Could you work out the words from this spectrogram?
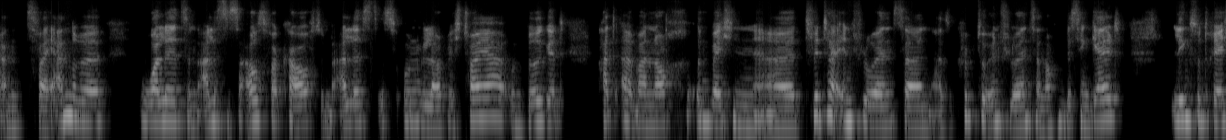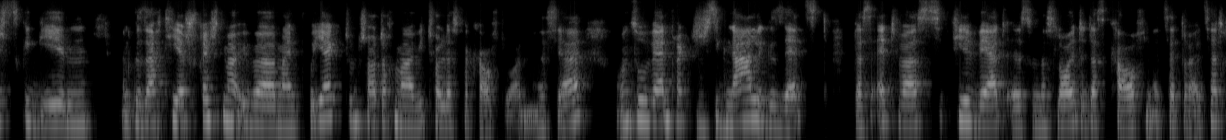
an zwei andere Wallets und alles ist ausverkauft und alles ist unglaublich teuer. Und Birgit hat aber noch irgendwelchen äh, Twitter-Influencern, also Krypto-Influencern, noch ein bisschen Geld links und rechts gegeben und gesagt, hier sprecht mal über mein Projekt und schaut doch mal, wie toll das verkauft worden ist. Ja? Und so werden praktisch Signale gesetzt, dass etwas viel wert ist und dass Leute das kaufen, etc. etc.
